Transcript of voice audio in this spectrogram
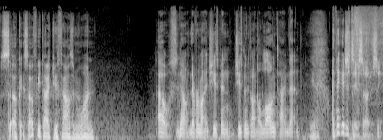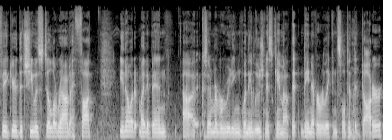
so, okay. Sophie died two thousand one. Oh no, never mind. She's been she's been gone a long time then. Yeah. I think I just Space figured that she was still around. I thought, you know what it might have been, because I remember reading when the Illusionist came out that they never really consulted the daughter.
